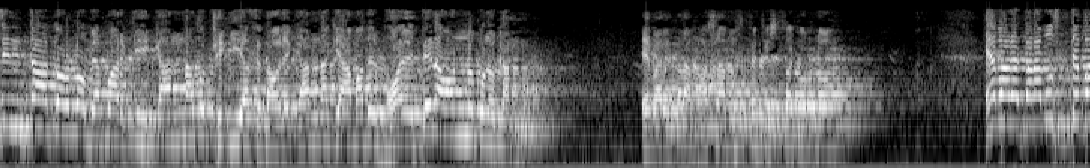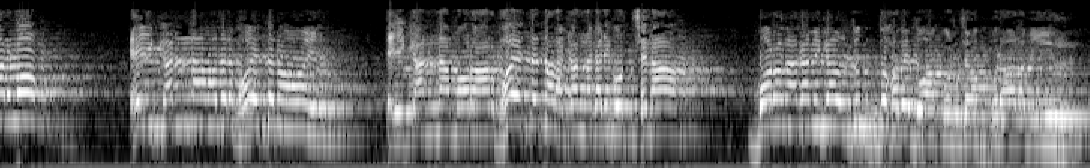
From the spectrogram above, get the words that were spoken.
চিন্তা করল, ব্যাপার কি? কান্না তো ঠিকই আছে, তাহলে কান্না কি আমাদের ভয়তে না অন্য কোনো কান্না? এবারে তারা ভাষা বুঝতে চেষ্টা করল। এবারে তারা বুঝতে পারল, এই কান্না আমাদের ভয়তে নয়। এই কান্না মরার ভয়েতে তারা কান্নাকারি করছে না। বরং আগামীকাল যুদ্ধ হবে, দোয়া করছে রব্বুর আলমিন।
